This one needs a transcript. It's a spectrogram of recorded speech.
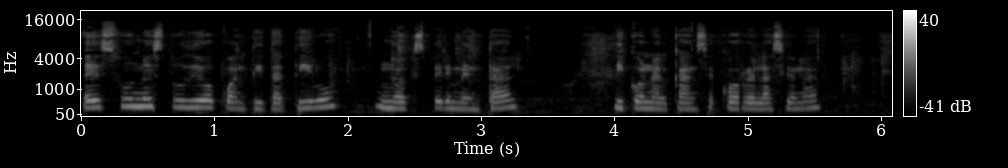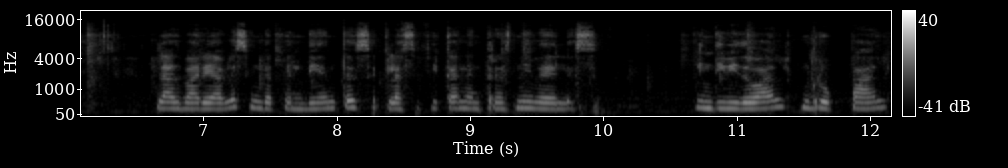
Es un estudio cuantitativo, no experimental y con alcance correlacional. Las variables independientes se clasifican en tres niveles, individual, grupal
